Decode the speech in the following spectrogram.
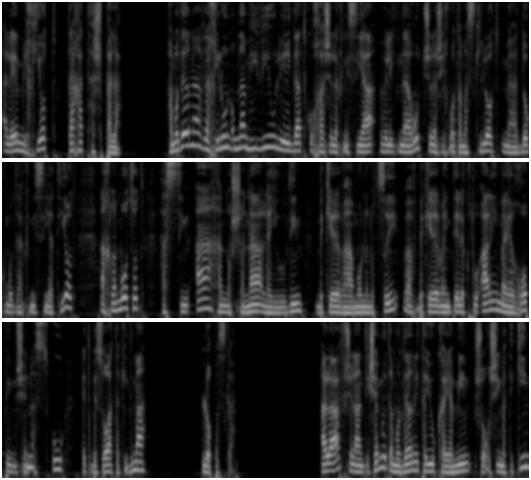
עליהם לחיות תחת השפלה. המודרנה והחילון אמנם הביאו לירידת כוחה של הכנסייה ולהתנערות של השכבות המשכילות מהדוגמות הכנסייתיות, אך למרות זאת, השנאה הנושנה ליהודים בקרב ההמון הנוצרי ואף בקרב האינטלקטואלים האירופים שנשאו את בשורת הקדמה, לא פסקה. על אף שלאנטישמיות המודרנית היו קיימים שורשים עתיקים,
